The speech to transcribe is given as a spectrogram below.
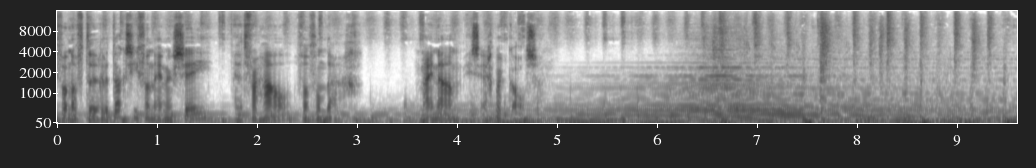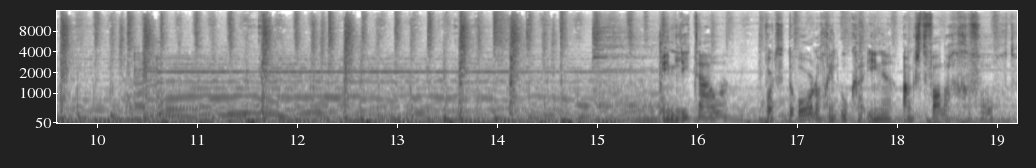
Vanaf de redactie van NRC het verhaal van vandaag. Mijn naam is Egbert Kalsen. In Litouwen wordt de oorlog in Oekraïne angstvallig gevolgd.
